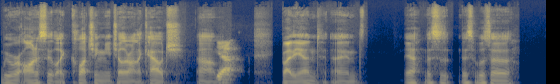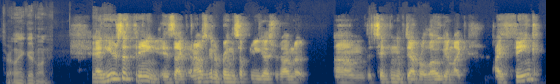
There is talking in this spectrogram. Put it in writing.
we were honestly like clutching each other on the couch. Um, yeah By the end, and yeah, this is this was a certainly a good one. and here's the thing is like and i was going to bring this up when you guys were talking about um the taking of deborah logan like i think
